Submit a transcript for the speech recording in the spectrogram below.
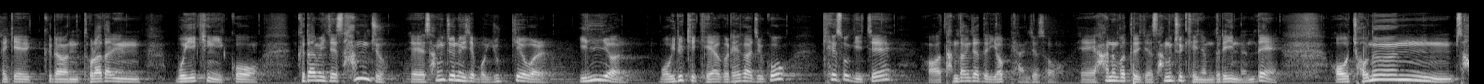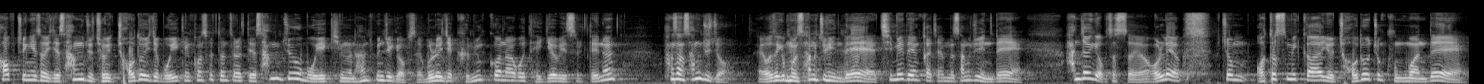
이렇게 그런 돌아다니는 모이에킹이 있고 그 다음에 이제 상주. 예, 상주는 이제 뭐 6개월 1년 뭐 이렇게 계약을 해가지고 계속 이제 어, 담당자들이 옆에 앉아서 예, 하는 것들이 이제 상주 개념들이 있는데 어, 저는 사업 중에서 이제 상주 저, 저도 이제 모이킹 컨설턴트 할 때 상주 모이킹은 한본 적이 없어요. 물론 이제 금융권하고 대기업이 있을 때는 항상 상주죠. 예, 어떻게 보면 상주인데 치매 대응까지 하면 상주인데 한 적이 없었어요. 원래 좀 어떻습니까? 요 저도 좀 궁금한데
